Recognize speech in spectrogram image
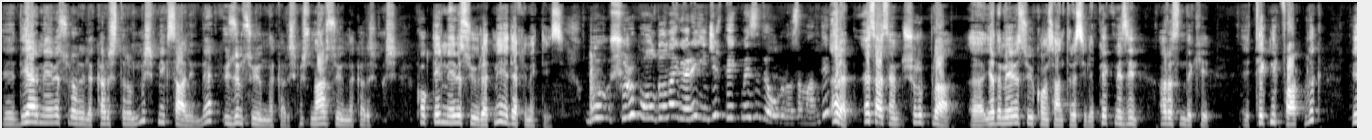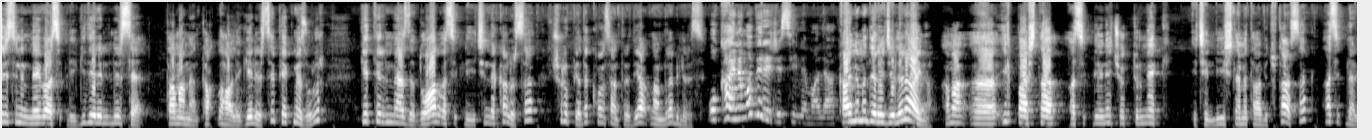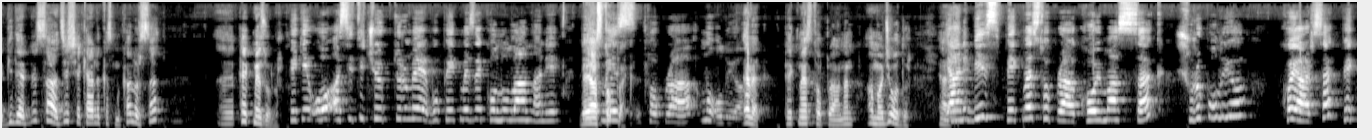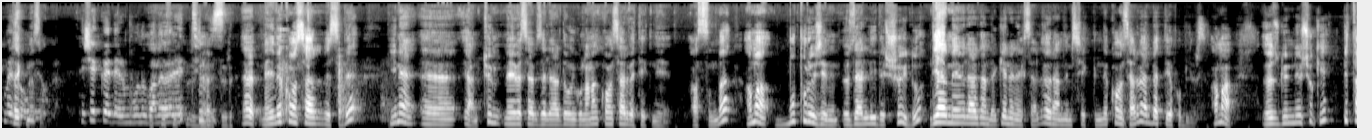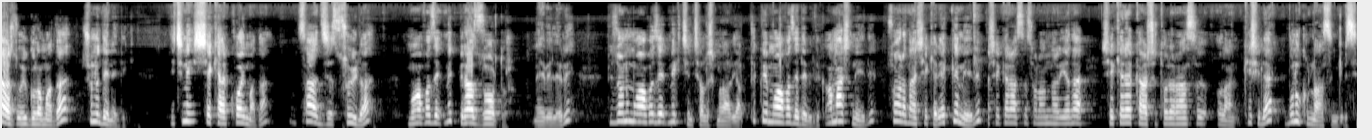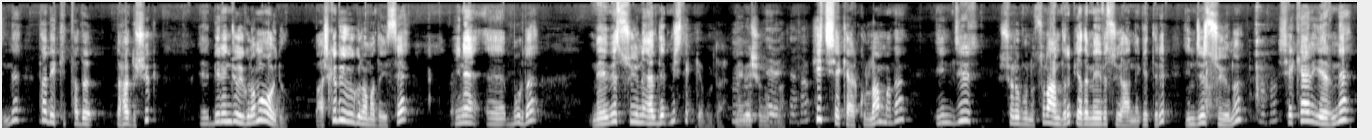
e, diğer meyve sularıyla karıştırılmış mix halinde üzüm suyunla karışmış, nar suyunla karışmış kokteyl meyve suyu üretmeyi hedeflemekteyiz. Bu şurup olduğuna göre incir pekmezi de olur o zaman değil mi? Evet, esasen şurupla e, ya da meyve suyu konsantresiyle pekmezin arasındaki e, teknik farklılık birisinin meyve asitliği giderilirse tamamen tatlı hale gelirse pekmez olur. Getirilmez de doğal asitliği içinde kalırsa şurup ya da konsantre diye adlandırabiliriz. O kaynama derecesiyle mi alakalı? Kaynama dereceleri aynı ama e, ilk başta asitliğini çöktürmek için bir işleme tabi tutarsak asitler giderilir. Sadece şekerli kısmı kalırsa e, pekmez olur. Peki o asiti çöktürme bu pekmeze konulan hani Beyaz pekmez toprak. toprağı mı oluyor? Evet, pekmez toprağının amacı odur. Yani, Yani biz pekmez toprağı koymazsak şurup oluyor, koyarsak pekmez, Pekmez oluyor. oluyor. Teşekkür ederim bunu bana öğrettiğiniz. Evet, meyve konservesi de yine e, yani tüm meyve sebzelerde uygulanan konserve tekniği aslında. Ama bu projenin özelliği de şuydu. Diğer meyvelerden de geleneksel öğrendiğimiz şeklinde konserve elbette yapabiliriz. Ama özgünlüğü şu ki bir tarz uygulamada şunu denedik. İçine hiç şeker koymadan sadece suyla muhafaza etmek biraz zordur meyveleri. Biz onu muhafaza etmek için çalışmalar yaptık ve muhafaza edebildik. Amaç neydi? Sonradan şeker eklemeyelim. Şeker hastası olanlar ya da şekere karşı toleransı olan kişiler bunu kullansın gibisinde. Tabii ki tadı daha düşük. E, Birinci uygulama oydu. Başka bir uygulamada ise yine e, burada meyve suyunu elde etmiştik ya burada. meyve şurubunu. evet, hı hı. Hiç şeker kullanmadan incir şurubunu sulandırıp ya da meyve suyu haline getirip incir suyunu şeker yerine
